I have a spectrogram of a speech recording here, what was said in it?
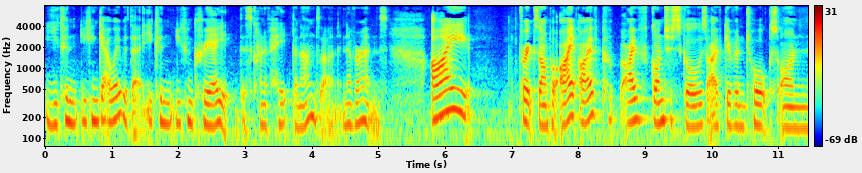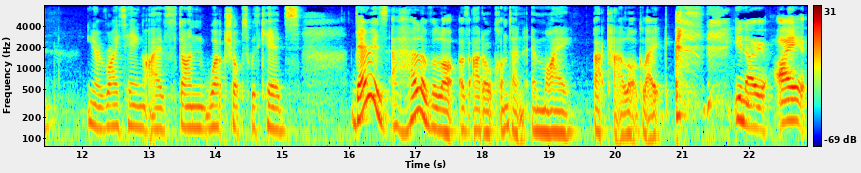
you can you can get away with it. You can you can create this kind of hate bonanza and it never ends. I for example, I I've I've gone to schools, I've given talks on you know writing, I've done workshops with kids. There is a hell of a lot of adult content in my back catalog like you know, I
